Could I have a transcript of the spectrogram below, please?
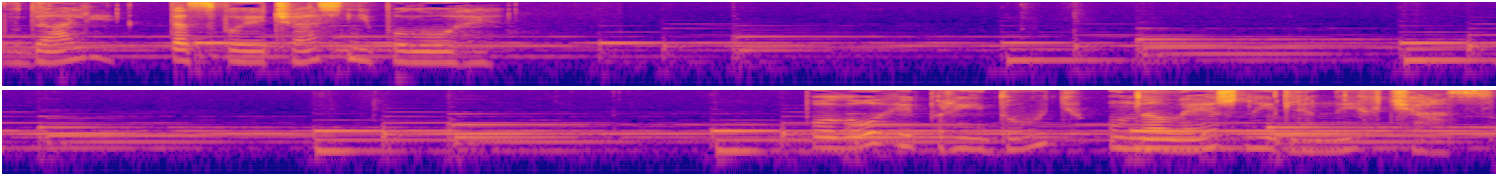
вдалі та своєчасні пологи. Пологи прийдуть у належний для них час.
